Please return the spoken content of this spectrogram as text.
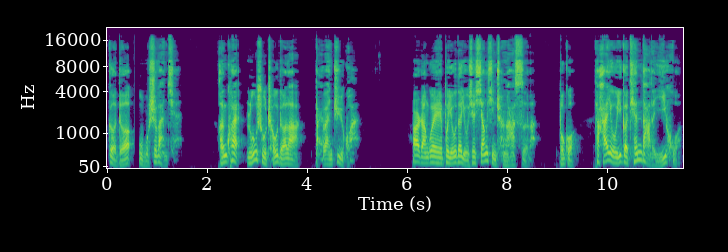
各得五十万钱，很快如数筹得了。百万巨款，二掌柜不由得有些相信陈阿四了。不过他还有一个天大的疑惑：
